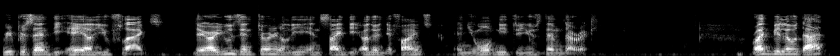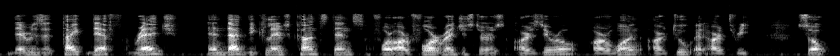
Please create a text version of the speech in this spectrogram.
represent the ALU flags. They are used internally inside the other defines and you won't need to use them directly. Right below that there is a type def reg and that declares constants for our four registers R0, R1, R2 and R3. So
